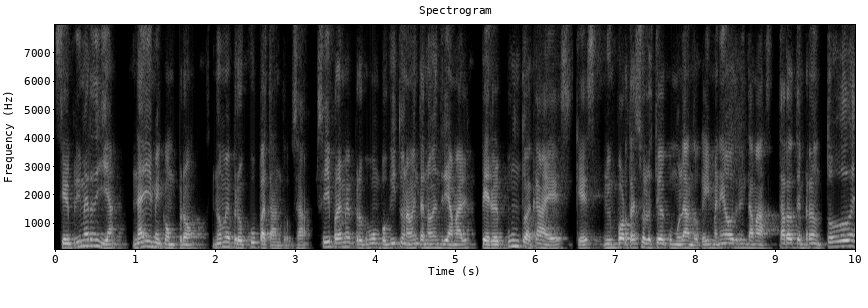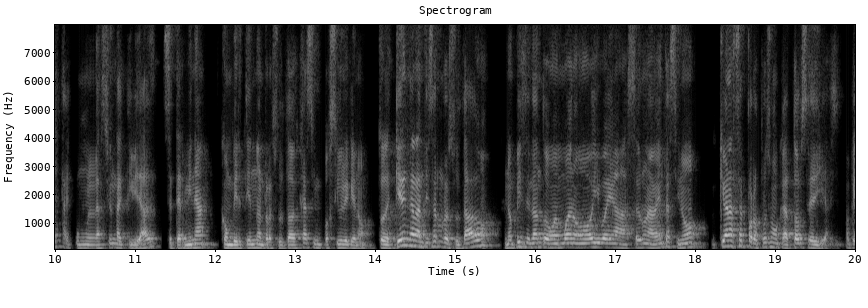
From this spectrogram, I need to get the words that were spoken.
Si el primer día nadie me compró, no me preocupa tanto. O sea, sí, por ahí me preocupa un poquito, una venta no vendría mal, pero el punto acá es que es, no importa, eso lo estoy acumulando, ¿ok? Mañana hago 30 más, tarde o temprano, toda esta acumulación de actividad se termina convirtiendo en resultados. Es casi imposible que no. Entonces, ¿quieren garantizar un resultado? No piensen tanto, bueno, bueno, hoy voy a hacer una venta, sino ¿qué van a hacer por los próximos 14 días? ¿Ok?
